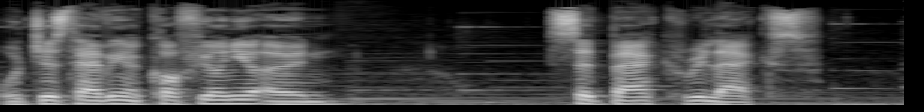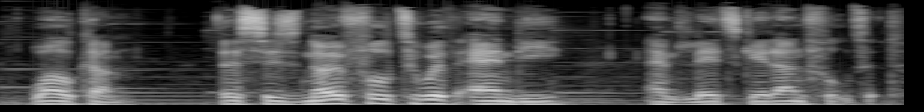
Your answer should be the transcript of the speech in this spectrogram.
or just having a coffee on your own, sit back, relax. Welcome. This is No Filter with Andy, and let's get unfiltered.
